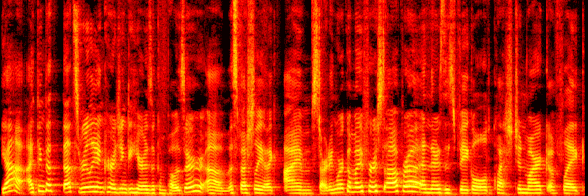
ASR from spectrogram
Yeah, I think that that's really encouraging to hear as a composer, um, especially like I'm starting work on my first opera, and there's this big old question mark of like,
